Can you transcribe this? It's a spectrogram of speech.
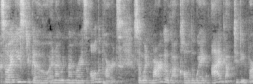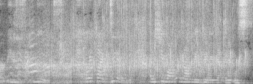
So I used to go and I would memorize all the parts. So when Margot got called away, I got to do Barbie's moves, which I did. And she walked in on me doing it and it was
